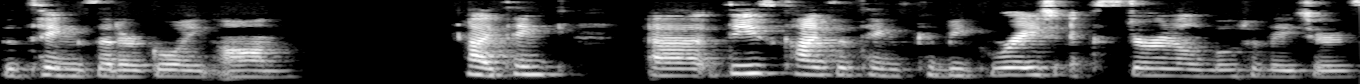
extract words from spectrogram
the things that are going on. I think uh, these kinds of things can be great external motivators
